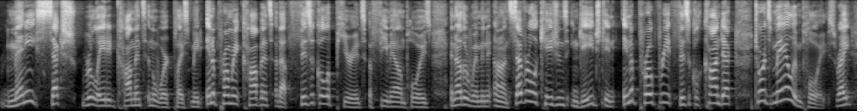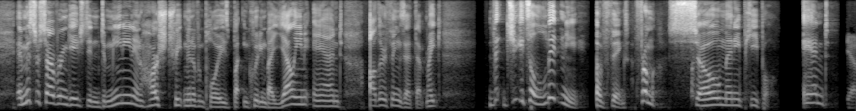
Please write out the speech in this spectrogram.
many sex related comments in the workplace, made inappropriate comments about physical appearance of female employees and other women, and on several occasions engaged in inappropriate physical conduct towards male employees, right? And Mr. Sarver engaged in demeaning and harsh treatment of employees, but including by yelling and other things at them, right? It's a litany of things from so many people. And yeah.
